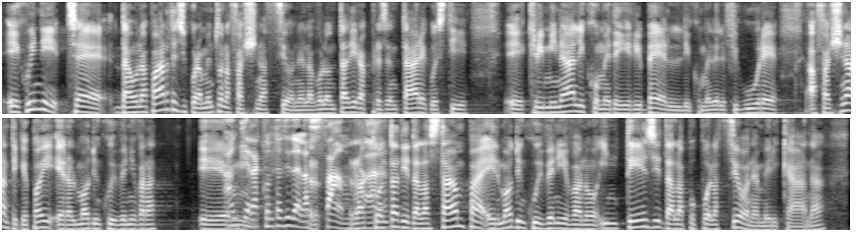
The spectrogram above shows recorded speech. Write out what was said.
E quindi c'è da una parte sicuramente una fascinazione, la volontà di rappresentare questi eh, criminali come dei ribelli, come delle figure affascinanti, che poi era il modo in cui venivano ehm, anche raccontati dalla stampa. Raccontati eh. dalla stampa e il modo in cui venivano intesi dalla popolazione americana e,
